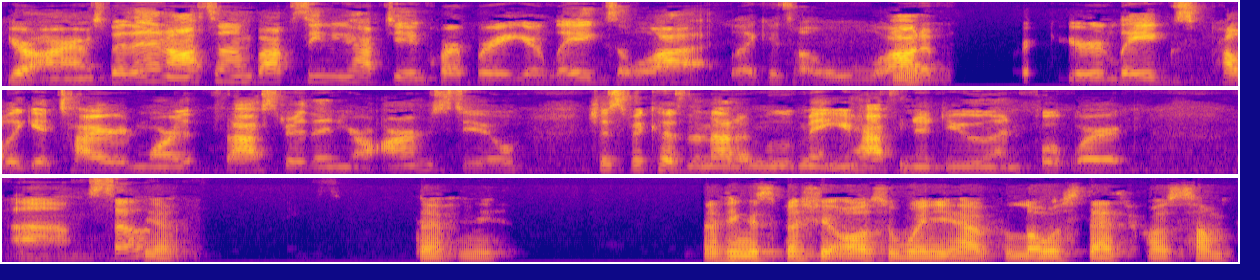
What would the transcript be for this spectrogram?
your arms. But then also in boxing, you have to incorporate your legs a lot. Like it's a lot yeah. of your legs probably get tired more faster than your arms do, just because the amount of movement you're having to do and footwork. Um, so yeah, definitely. I think especially also when you have lower stance because some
